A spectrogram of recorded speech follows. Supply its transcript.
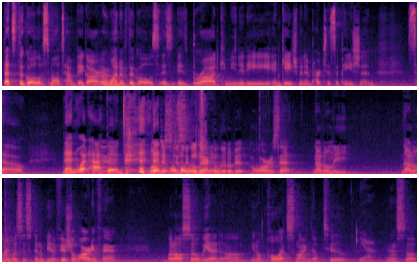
that's the goal of small town big art or one of the Mhm. goals is is broad community engagement and participation so then what happened Yeah. Well, then just, it was just a to go back a little bit more is that not only not only was this going to be a visual art event, but also we had um, you know poets lined up too, yeah and so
